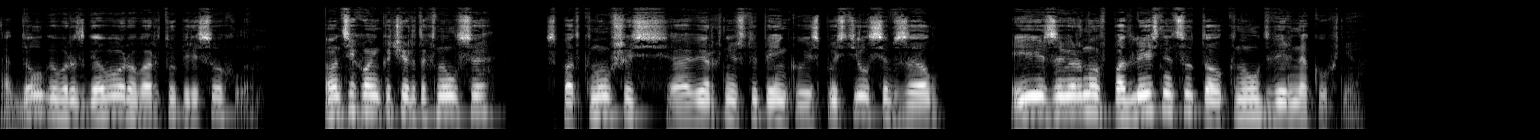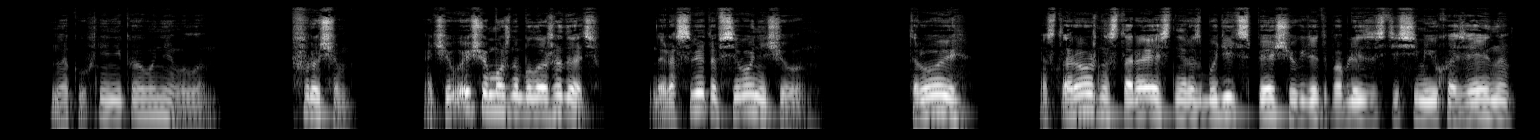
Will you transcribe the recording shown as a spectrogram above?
От долгого разговора во рту пересохло. Он тихонько чертыхнулся, споткнувшись о верхнюю ступеньку, и спустился в зал, и, завернув под лестницу, толкнул дверь на кухню. На кухне никого не было. Впрочем, а чего еще можно было ожидать? До рассвета всего ничего. Трой, осторожно, стараясь не разбудить спящую где-то поблизости семью хозяина,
